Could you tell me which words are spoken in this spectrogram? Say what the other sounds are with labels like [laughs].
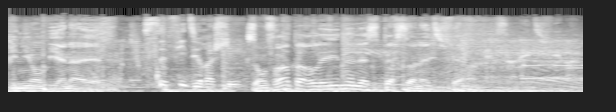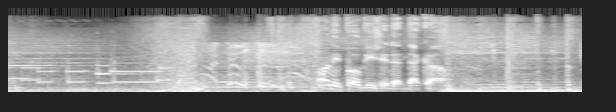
Bien à elle. Sophie Durocher. Son franc-parler ne laisse personne indifférent. On n'est pas obligé d'être d'accord.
